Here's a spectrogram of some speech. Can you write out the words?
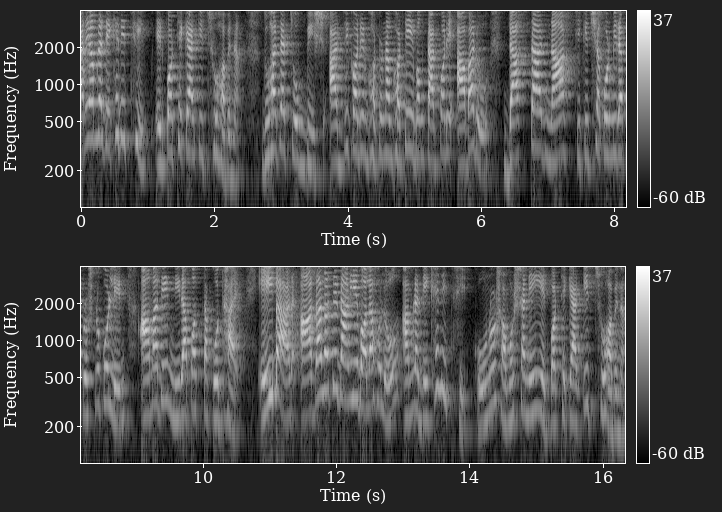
আরে আমরা দেখে নিচ্ছি এরপর থেকে আর কিচ্ছু হবে না। দু হাজার চব্বিশ আরজি করের ঘটনা ঘটে এবং তারপরে আবারও ডাক্তার, নার্স, চিকিৎসাকর্মীরা প্রশ্ন করলেন, আমাদের নিরাপত্তা কোথায়? এইবার আদালতে দাঁড়িয়ে বলা হলো, আমরা দেখে নিচ্ছি, কোনো সমস্যা নেই, এরপর থেকে আর কিচ্ছু হবে না।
